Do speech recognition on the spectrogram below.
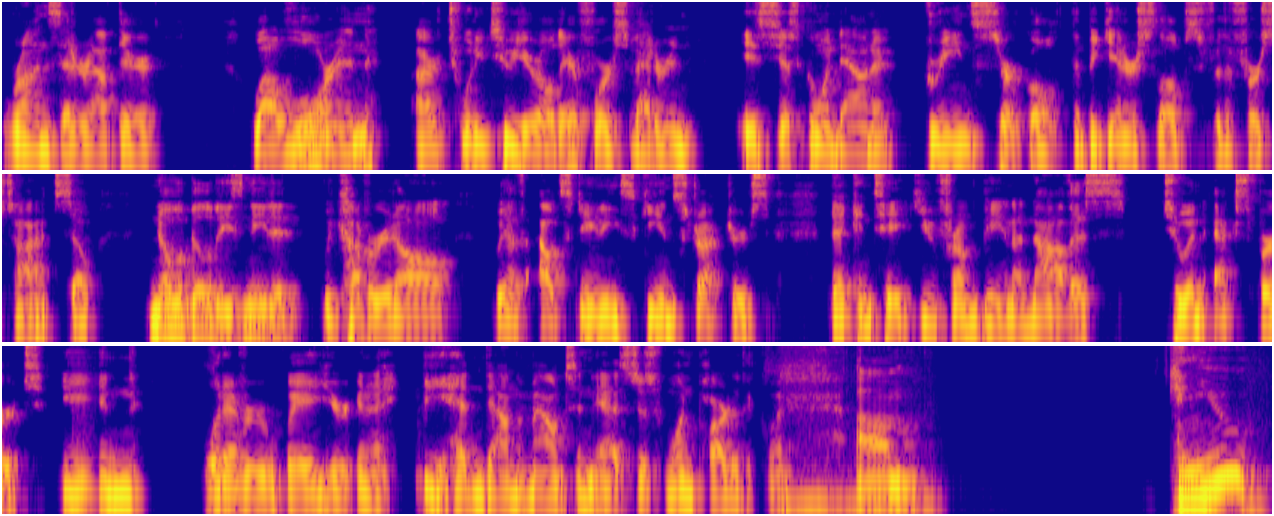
runs that are out there. While Lauren, our 22 year old Air Force veteran, is just going down a green circle, the beginner slopes for the first time. So no abilities needed. We cover it all. We have outstanding ski instructors that can take you from being a novice to an expert in whatever way you're going to be heading down the mountain as just one part of the clinic. Um, can you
